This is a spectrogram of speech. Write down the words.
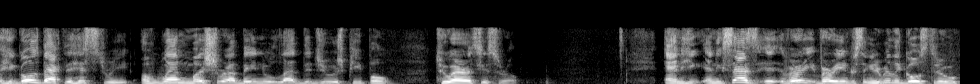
he goes back to history of when Moshe Rabbeinu led the Jewish people to Eretz Yisrael. And he and he says very very interesting. He really goes through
